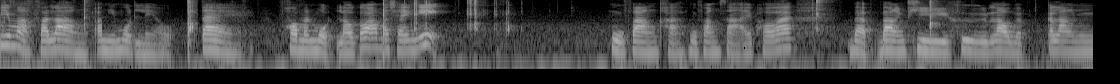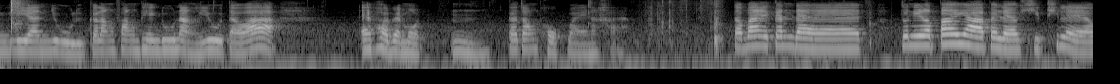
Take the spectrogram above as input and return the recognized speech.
มีหมากฝรั่งอันนี้หมดแล้ว แต่พอมันหมดเราก็เอามาใช้งี้ หูฟังค่ะ หูฟังสาย เพราะว่า แบบบางทีคือเราแบบกำลังเรียนอยู่หรือกำลังฟังเพลงดูหนังอยู่ แต่ว่า AirPods แบตหมด อืม ก็ต้องพกไว้นะคะ ต่อไปกันแดด ตัวนี้เราป้ายยาไปแล้วคลิปที่แล้ว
